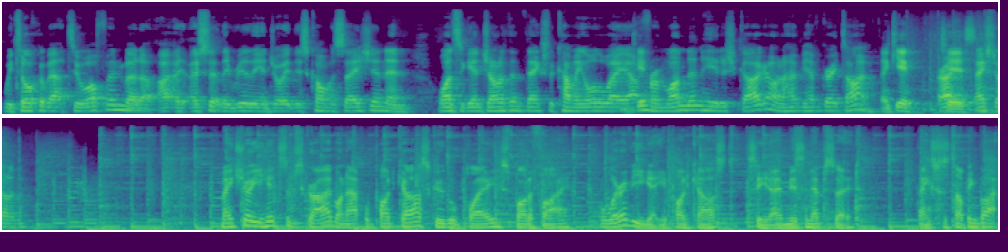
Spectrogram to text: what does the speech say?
we talk about too often, but uh, I, I certainly really enjoyed this conversation. And once again, Jonathan, thanks for coming all the way out you. from London here to Chicago, and I hope you have a great time. thank you. All right. Cheers. Thanks, Jonathan. Make sure you hit subscribe on Apple Podcasts, Google Play, Spotify, or wherever you get your podcast so you don't miss an episode. Thanks for stopping by.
